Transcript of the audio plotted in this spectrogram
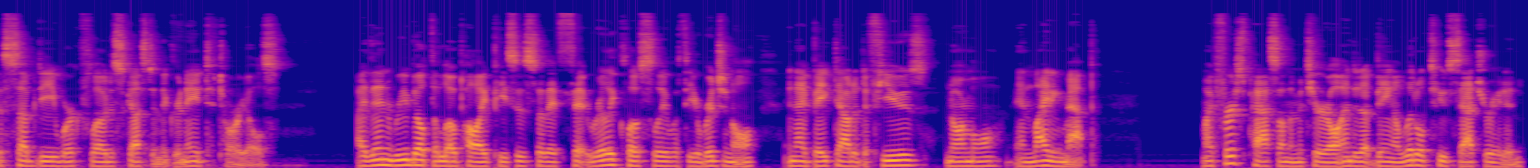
the sub-D workflow discussed in the grenade tutorials. I then rebuilt the low poly pieces so they fit really closely with the original, and I baked out a diffuse, normal, and lighting map. My first pass on the material ended up being a little too saturated,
